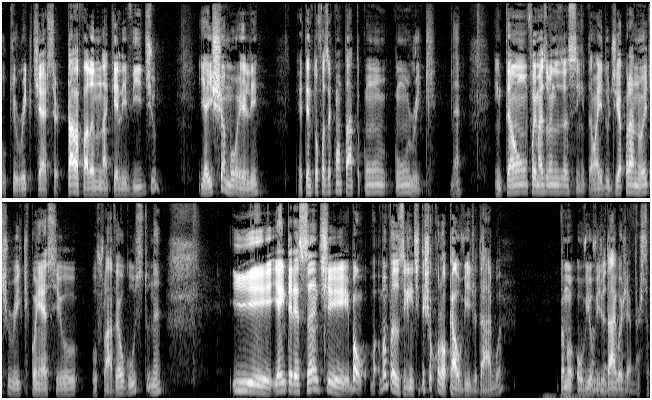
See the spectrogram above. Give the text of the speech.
o que o Rick Chester estava falando naquele vídeo, e aí chamou ele, e tentou fazer contato com, com o Rick, né? Então foi mais ou menos assim. Então aí do dia para a noite o Rick conhece o, o Flávio Augusto, né? E, e é interessante. Bom, vamos fazer o seguinte: deixa eu colocar o vídeo da água. Vamos ouvir o vídeo da água, Jefferson?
